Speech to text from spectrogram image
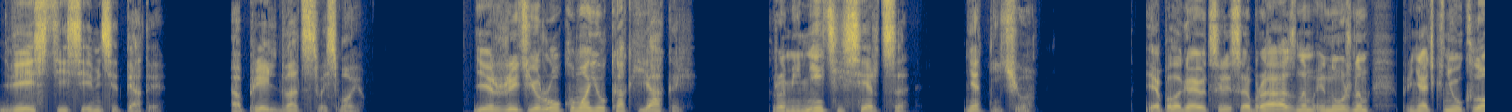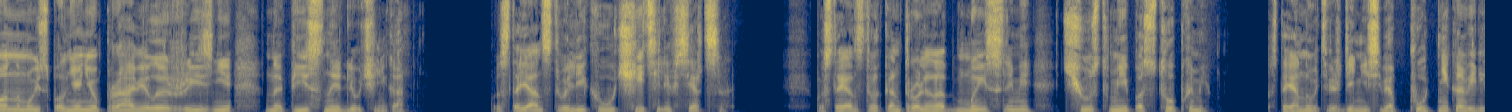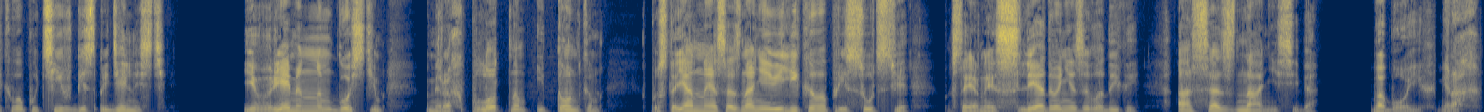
275. Апрель 28. Держите руку мою, как якорь. Кроме нити сердца нет ничего. Я полагаю целесообразным и нужным принять к неуклонному исполнению правила жизни, написанные для ученика. Постоянство лика учителя в сердце, постоянство контроля над мыслями, чувствами и поступками, постоянное утверждение себя путником великого пути в беспредельности и временным гостем в мирах плотном и тонком, постоянное осознание великого присутствия, постоянное следование за владыкой, осознание себя в обоих мирах.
